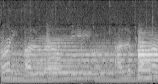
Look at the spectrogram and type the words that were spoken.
Money all around me. I look like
